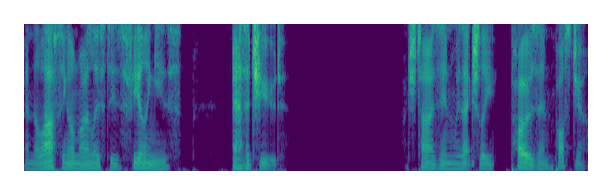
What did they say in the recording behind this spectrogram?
And the last thing on my list is feeling is attitude, which ties in with actually pose and posture.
